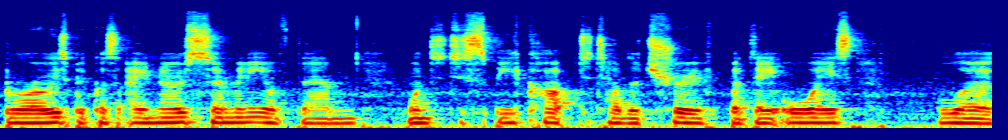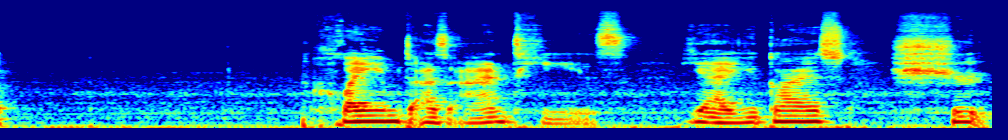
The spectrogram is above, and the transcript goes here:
bros because I know so many of them wanted to speak up to tell the truth, but they always were claimed as antis. Yeah, you guys shoot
